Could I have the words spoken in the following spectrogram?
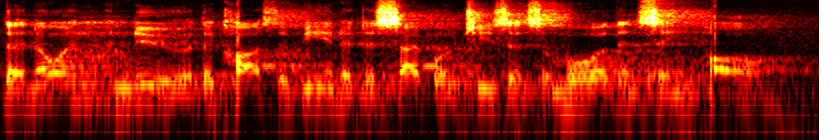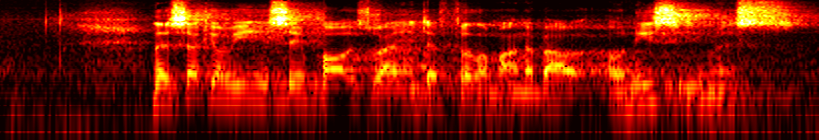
that no one knew the cost of being a disciple of Jesus more than St. Paul. In the second reading, St. Paul is writing to Philemon about Onesimus.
